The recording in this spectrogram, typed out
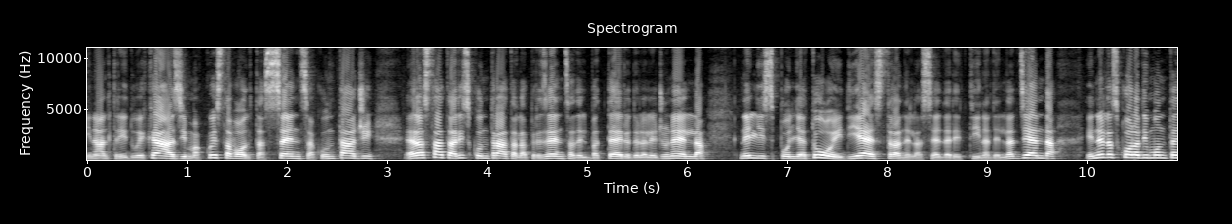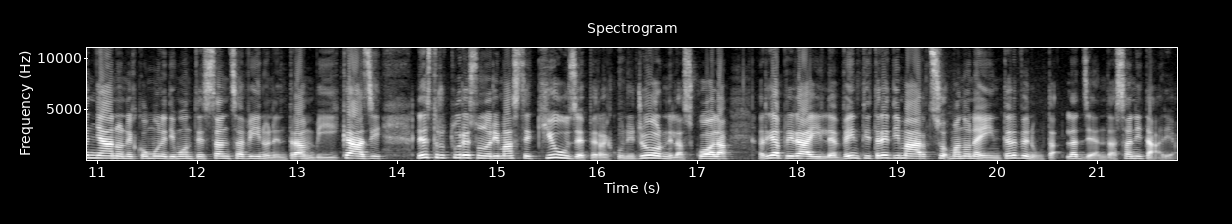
In altri due casi, ma questa volta senza contagi, era stata riscontrata la presenza del batterio della legionella negli spogliatoi di Estra, nella sede arettina dell'azienda, e nella scuola di Montagnano, nel comune di Monte San Savino. In entrambi i casi le strutture sono rimaste chiuse per alcuni giorni. La scuola riaprirà il 23 di marzo, ma non è intervenuta l'azienda sanitaria.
